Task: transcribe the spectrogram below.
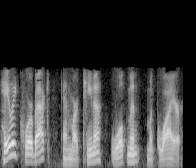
Haley Korback, and Martina Woltman McGuire.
